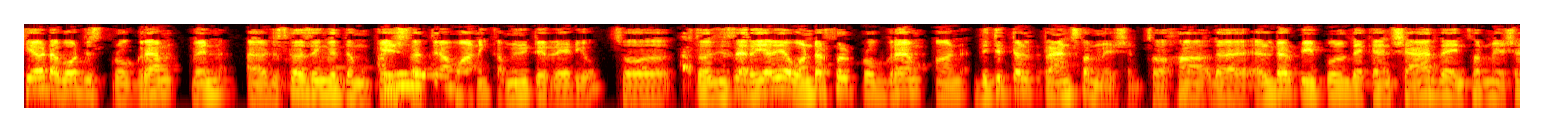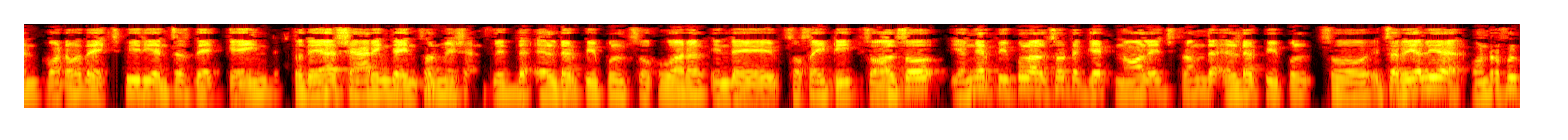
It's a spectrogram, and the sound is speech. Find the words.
heard about this program when I was discussing with the Mukesh Ratnavani community radio. So, so this is a really a wonderful program on digital transformation. So how the elder people, they can share the information, whatever the experiences they gained. So they are sharing the information with the elder people. So who are in the society. So also younger people also to get knowledge from the elder people. So it's a really a wonderful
